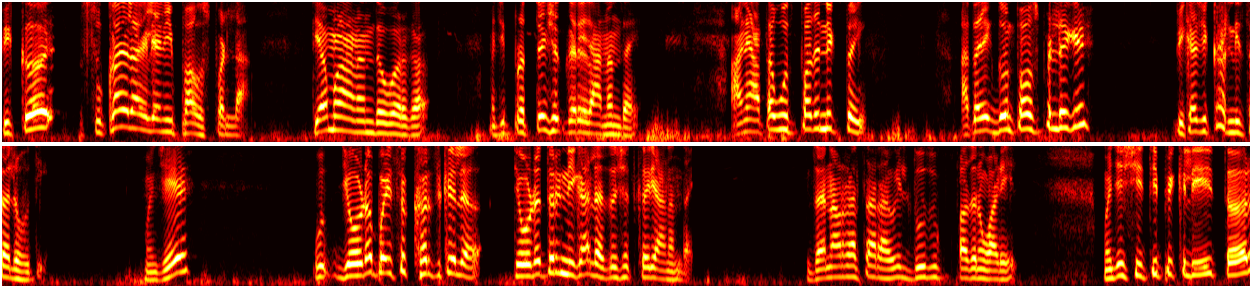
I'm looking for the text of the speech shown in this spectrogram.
पिकं सुकायला लागली आणि पाऊस पडला. त्यामुळे आनंद वर्ग म्हणजे प्रत्येक शेतकऱ्याला आनंद आहे. आणि आता उत्पादन निघतं आहे आता एक दोन पाऊस पडले की पिकाची काढणी चालू होती. म्हणजे उ- जेवढं पैसे खर्च केलं तेवढं तरी निघालं तर शेतकरी आनंद आहे. जनावराचा राहील दूध उत्पादन वाढेल. म्हणजे शेती पिकली तर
